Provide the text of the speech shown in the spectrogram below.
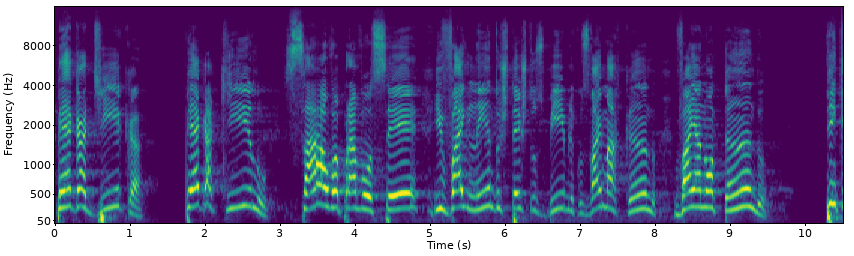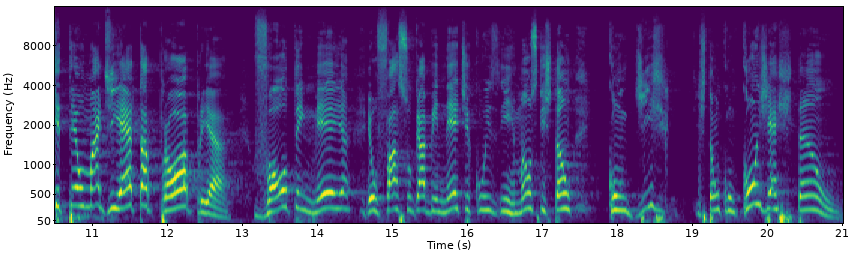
Pega a dica, pega aquilo, salva para você e vai lendo os textos bíblicos, vai marcando, vai anotando. Tem que ter uma dieta própria. Volta e meia, eu faço gabinete com os irmãos que estão com, estão com congestão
